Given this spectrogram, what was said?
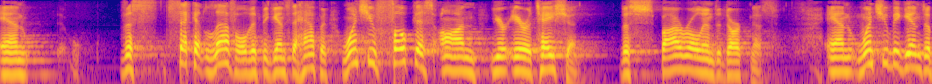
and the second level that begins to happen, once you focus on your irritation, the spiral into darkness, and once you begin to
